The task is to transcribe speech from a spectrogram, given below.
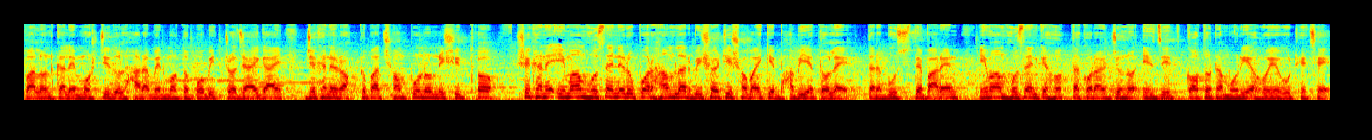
পালনকালে মসজিদুল হারামের মতো পবিত্র জায়গায় যেখানে রক্তপাত সম্পূর্ণ নিষিদ্ধ, সেখানে ইমাম হুসাইনের উপর হামলার বিষয়টি সবাইকে ভাবিয়ে তোলে। তারা বুঝতে পারেন, ইমাম হুসাইনকে হত্যা করার জন্য এজিদ কতটা মরিয়া হয়ে উঠেছে।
